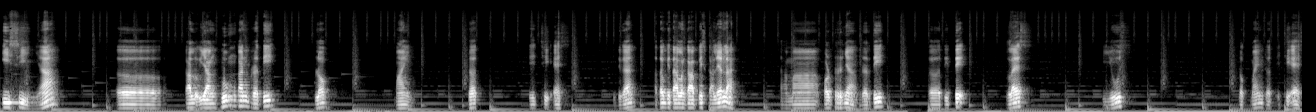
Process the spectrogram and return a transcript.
Isinya eh, kalau yang home kan berarti blog main dot .ejs gitu kan? Atau kita lengkapi sekalian lah sama foldernya. Berarti eh, titik slash use blogmain.ejs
